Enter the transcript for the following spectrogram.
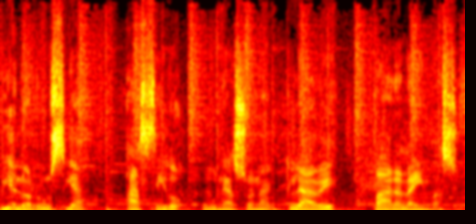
Bielorrusia ha sido una zona clave para la invasión.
